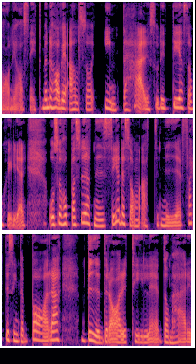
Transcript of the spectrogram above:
Vanliga avsnitt. Men det har vi alltså inte här, så det är det som skiljer. Och så hoppas vi att ni ser det som att ni faktiskt inte bara bidrar till eh, de här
